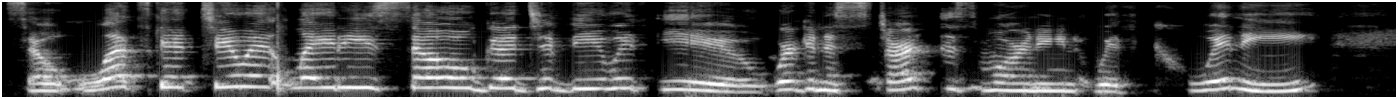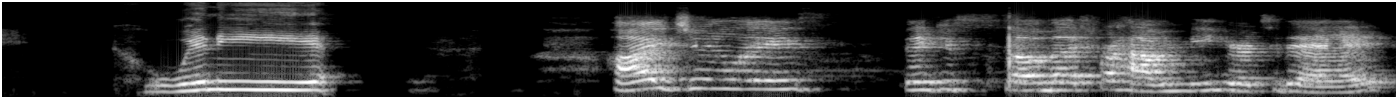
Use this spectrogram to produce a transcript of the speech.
So let's get to it, ladies. So good to be with you. We're going to start this morning with Quinny. Quinny. Hi, Julie. Thank you so much for having me here today.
